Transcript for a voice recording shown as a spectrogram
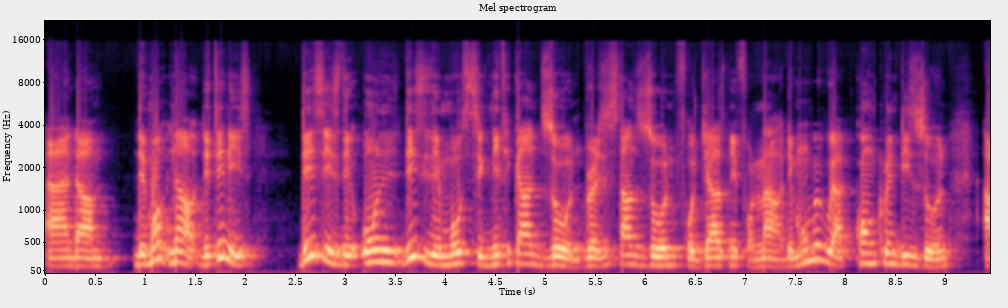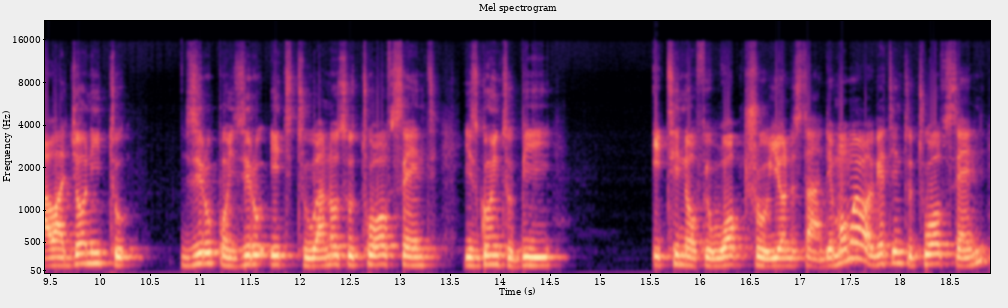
And um, the moment now the thing is this is the only this is the most significant zone resistance zone for jasmy for now. The moment we are conquering this zone our journey to 0.082 and also 12 cent is going to be a thing of a walkthrough you understand? The moment we're getting to 12 cent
